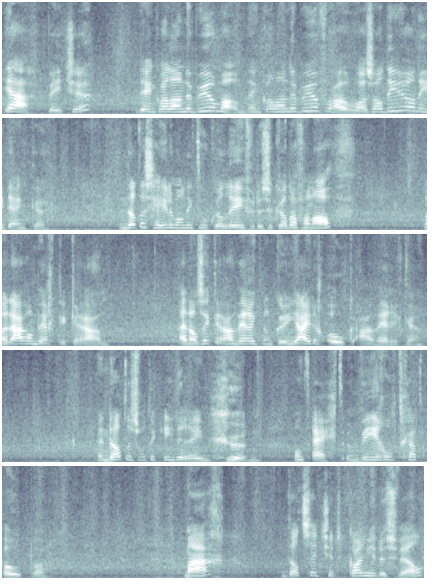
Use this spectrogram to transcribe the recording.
ja, weet je, denk wel aan de buurman, denk wel aan de buurvrouw. Wat zal die wel niet denken? En dat is helemaal niet hoe ik wil leven. Dus ik wil daarvan af. Maar daarom werk ik eraan. En als ik eraan werk, dan kun jij er ook aan werken. En dat is wat ik iedereen gun. Want echt, een wereld gaat open. Maar dat zet je, kan je dus wel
